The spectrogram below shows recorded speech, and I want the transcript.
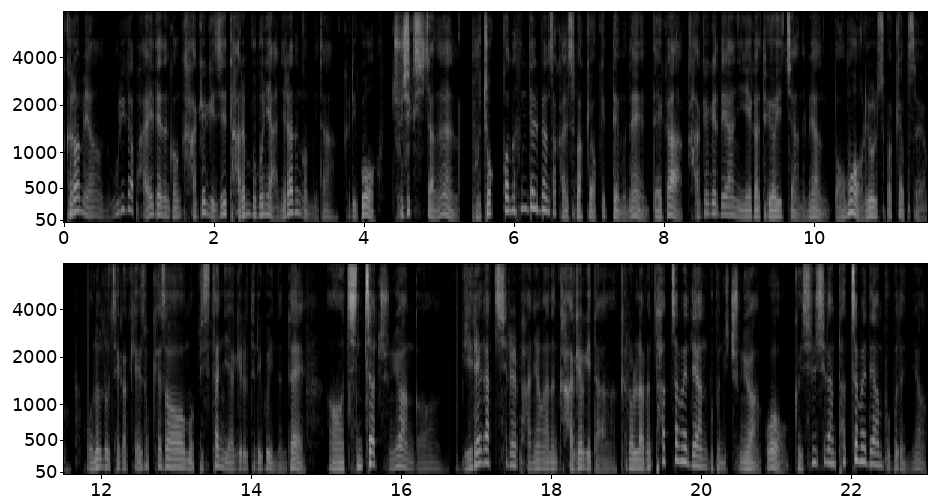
그러면 우리가 봐야 되는 건 가격이지 다른 부분이 아니라는 겁니다. 그리고 주식 시장은 무조건 흔들면서 갈 수밖에 없기 때문에 내가 가격에 대한 이해가 되어 있지 않으면 너무 어려울 수밖에 없어요. 오늘도 제가 계속해서 뭐 비슷한 이야기를 드리고 있는데 어 진짜 중요한 건 미래 가치를 반영하는 가격이다. 그러려면 타점에 대한 부분이 중요하고 그 실시간 타점에 대한 부분은요.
